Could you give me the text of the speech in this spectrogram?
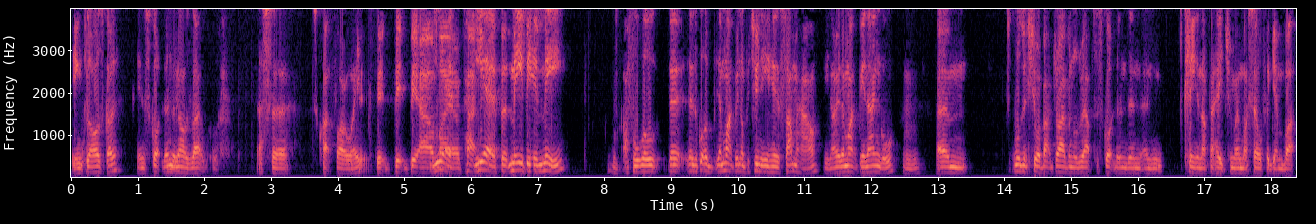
in Glasgow, in Scotland, and I was like, "Oh, "That's uh, it's quite far away." bit, bit, bit, bit out of my yeah, uh, patch yeah, but me being me, I thought, well, there, there's got to, there might be an opportunity here somehow. You know, there might be an angle. Mhm. Um, wasn't sure about driving all the way up to Scotland and, and cleaning up a HMO myself again, but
